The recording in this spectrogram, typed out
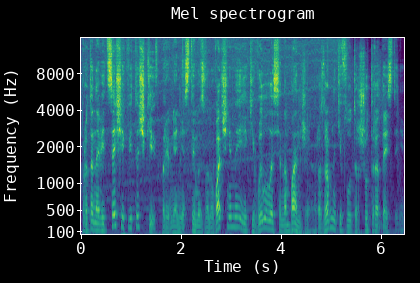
Проте навіть це ще квіточки в порівнянні з тими звинуваченнями, які вилилися на банджі, розробників лутер-шутера Destiny.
